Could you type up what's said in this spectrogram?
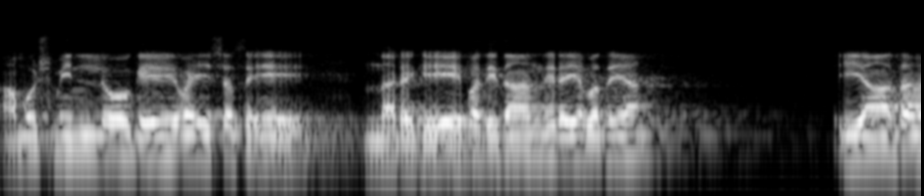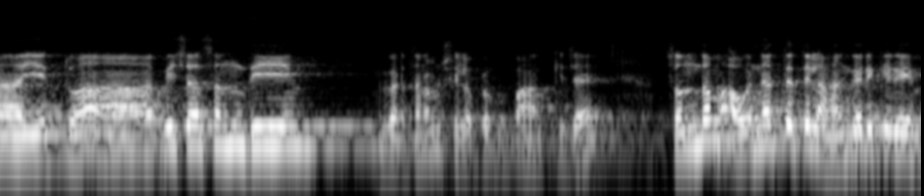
അമുഷ്മിൻ ലോകേ വൈശസേ നരകേ പതിതാൻ നിരയപതയ. യാതായിത്വാ വിശസന്ധി വിവർത്തനം ശീലപ്രഭുപാക്കിജ് സ്വന്തം ഔന്നത്യത്തിൽ അഹങ്കരിക്കുകയും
